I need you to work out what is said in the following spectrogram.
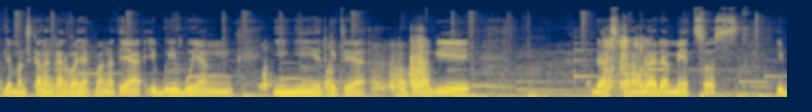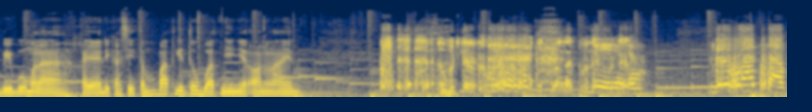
zaman sekarang kan banyak banget ya ibu-ibu yang nyinyir gitu ya apalagi udah sekarang udah ada medsos ibu-ibu malah kayak dikasih tempat gitu buat nyinyir online bener banget banget bener bener. Iya. Grup WhatsApp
